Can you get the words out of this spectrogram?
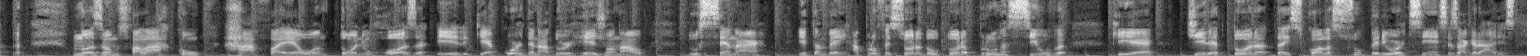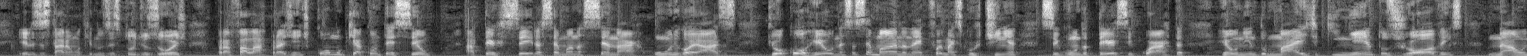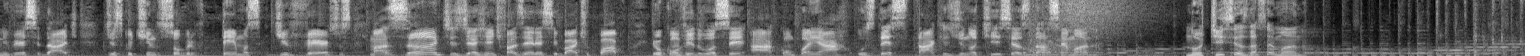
nós vamos falar com Rafael Antônio Rosa, ele que é coordenador regional do Senar, e também a professora doutora Bruna Silva, que é diretora da Escola Superior de Ciências Agrárias. Eles estarão aqui nos estúdios hoje para falar para a gente como que aconteceu a terceira semana Senar Uni Goiás, que ocorreu nessa semana, né, que foi mais curtinha, segunda, terça e quarta, reunindo mais de 500 jovens na universidade, discutindo sobre temas diversos. Mas antes de a gente fazer esse bate-papo, eu convido você a acompanhar os destaques de notícias da semana. Notícias da semana.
